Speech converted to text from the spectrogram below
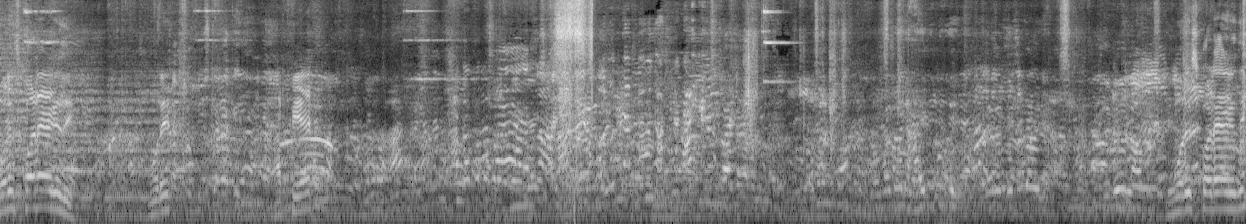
মরিচ ক টাকা কেজি মরিচ আর পেঁয়াজ মরিচ ক টাকা কেজি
